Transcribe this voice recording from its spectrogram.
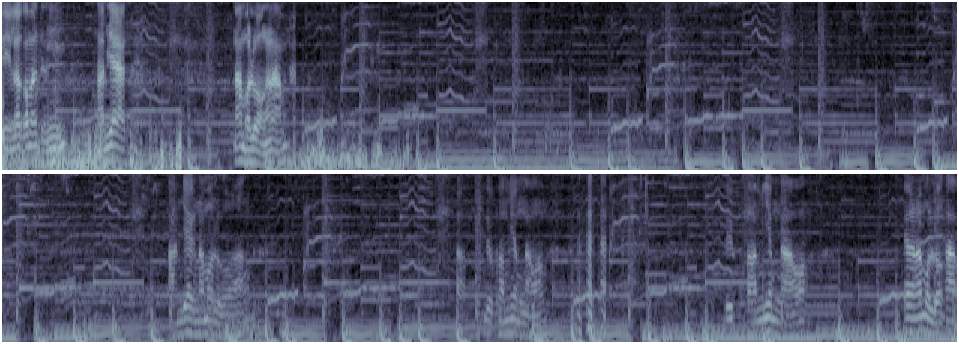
นี้เราก็มาถึงสามแยกน้ำมาหลวงน้ำสามแยกน้ำมาหลวงครับด้วยความเงียบเงาด้วยความเงียบเงาแยกน้ำมาหลวงครับ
